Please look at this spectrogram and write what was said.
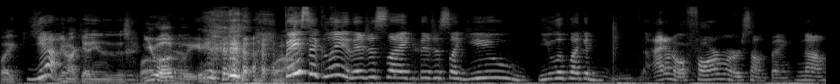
like, Yeah. you're not getting into this club. You Yeah. ugly. Wow. Basically, they're just like they're just like you. You look like a I don't know a farmer or something. No,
